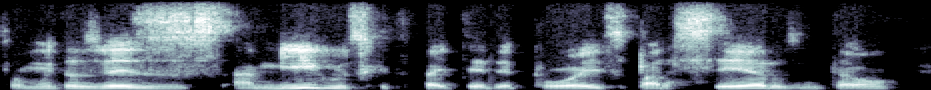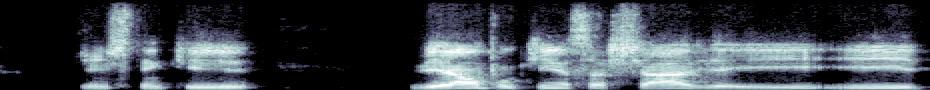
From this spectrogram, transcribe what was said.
são muitas vezes amigos que tu vai ter depois, parceiros. Então, a gente tem que virar um pouquinho essa chave aí e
